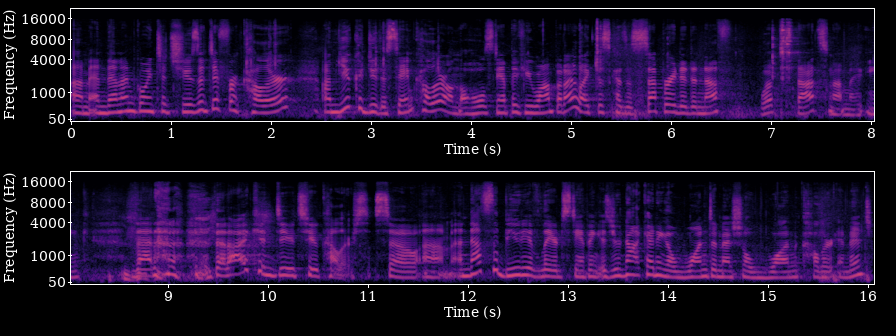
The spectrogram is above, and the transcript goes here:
Um, and then I'm going to choose a different color. Um, you could do the same color on the whole stamp if you want, but I like this because it's separated enough. Whoops, that's not my ink. that, that I can do two colors. So, um, and that's the beauty of layered stamping is you're not getting a one-dimensional, one color image.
